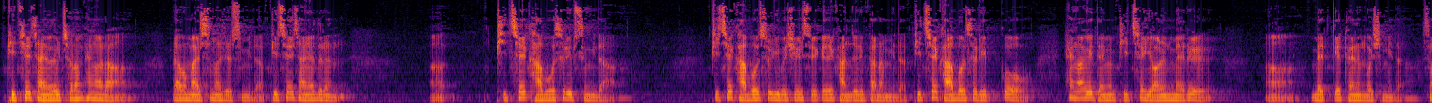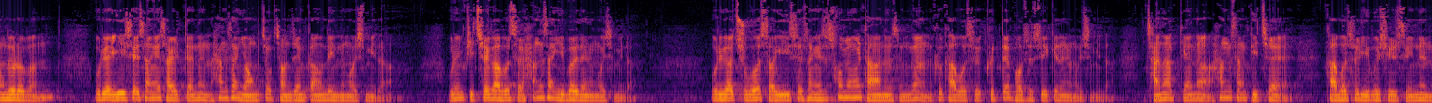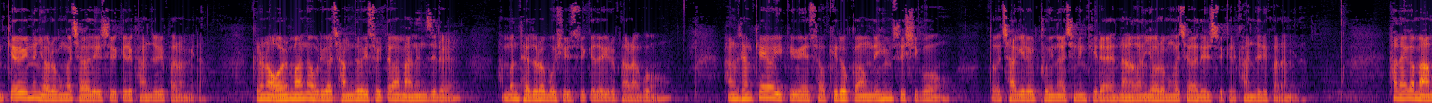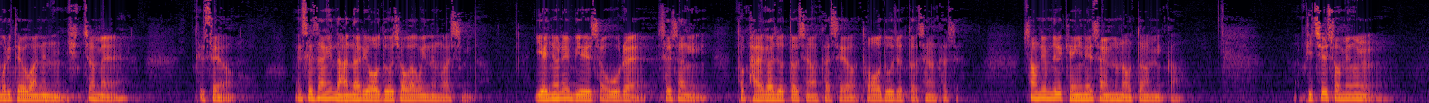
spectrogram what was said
빛의 자녀들처럼 행하라 라고 말씀하셨습니다. 빛의 자녀들은 어, 빛의 갑옷을 입습니다. 빛의 갑옷을 입으실 수될 간절히 바랍니다. 빛의 갑옷을 입고 행하게 되면 빛의 열매를 어, 맺게 되는 것입니다. 성도 여러분, 우리가 이 세상에 살 때는 항상 영적 전쟁 가운데 있는 것입니다. 우리는 빛의 갑옷을 항상 입어야 되는 것입니다. 우리가 죽어서 이 세상에서 소명을 다하는 순간 그 갑옷을 그때 벗을 수 있게 되는 것입니다. 자나깨나 항상 빛의 갑옷을 입으실 수 있는 깨어있는 여러분과 제가 될 수 있기를 간절히 바랍니다. 그러나 얼마나 우리가 잠들어 있을 때가 많은지를 한번 되돌아보실 수 있게 되기를 바라고 항상 깨어있기 위해서 기도 가운데 힘쓰시고 또 자기를 부인하시는 길에 나아가는 여러분과 제가 될 수 있기를 간절히 바랍니다. 한 해가 마무리되어 가는 시점에 글쎄요 세상이 나날이 어두워져 가고 있는 것 같습니다. 예년에 비해서 올해 세상이 더 밝아졌다고 생각하세요? 더 어두워졌다고 생각하세요? 성도님들의 개인의 삶은 어떠합니까? 빛의 소명을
